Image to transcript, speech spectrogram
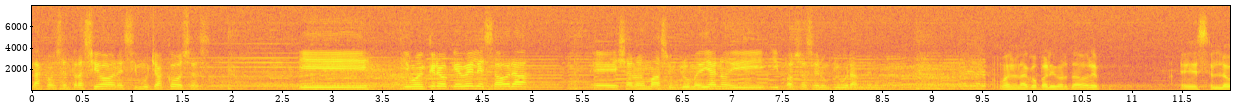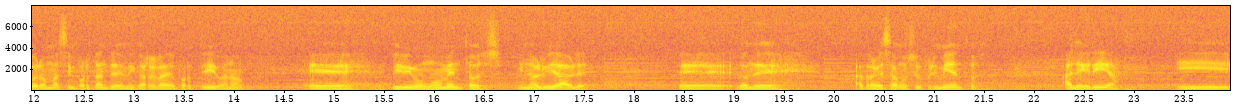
las concentraciones y muchas cosas. Y, y bueno, creo que Vélez ahora eh, ya no es más un club mediano y, pasó a ser un club grande. ¿no? Bueno, la Copa Libertadores es el logro más importante de mi carrera deportiva. ¿no? Eh, vivimos momentos inolvidables eh, donde atravesamos sufrimientos, alegría y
